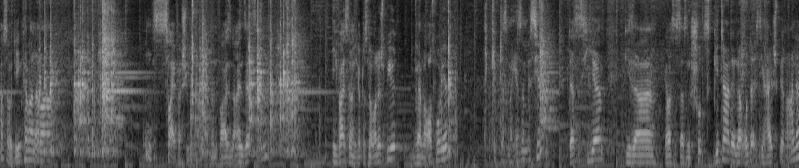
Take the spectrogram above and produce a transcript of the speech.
Achso, den kann man aber in zwei verschiedene Art und Weisen einsetzen. Ich weiß noch nicht, ob das eine Rolle spielt. Werden wir ausprobieren. Ich kippe das mal hier so ein bisschen. Das ist hier dieser, ja was ist das, ein Schutzgitter, denn darunter ist die Heizspirale.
